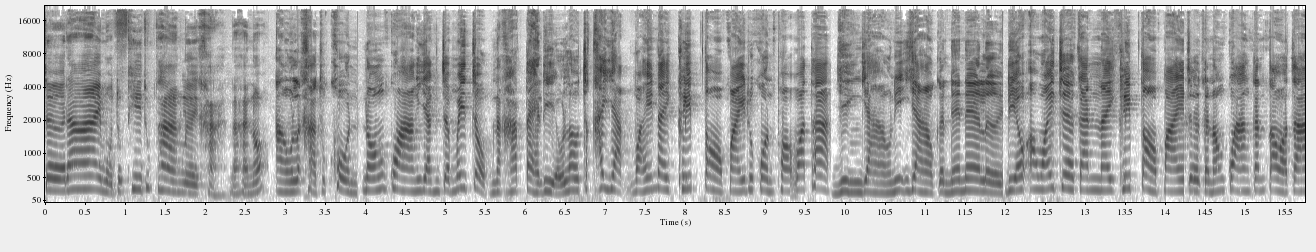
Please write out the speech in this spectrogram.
เจอได้หมดทุกที่ทุกทางเลยค่ะนะคะเนาะเอาละค่ะทุกคนน้องกวางยังจะไม่จบนะคะ แต่เดี๋ยวเราจะขยักไว้ในคลิปต่อไปทุกคน เพราะว่าถ้ายิงยาวนี่ยาวกันแน่ ๆ เลย เดี๋ยวเอาไว้เจอกันในคลิปต่อไป เจอกับน้องกวางกันต่อจ้า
